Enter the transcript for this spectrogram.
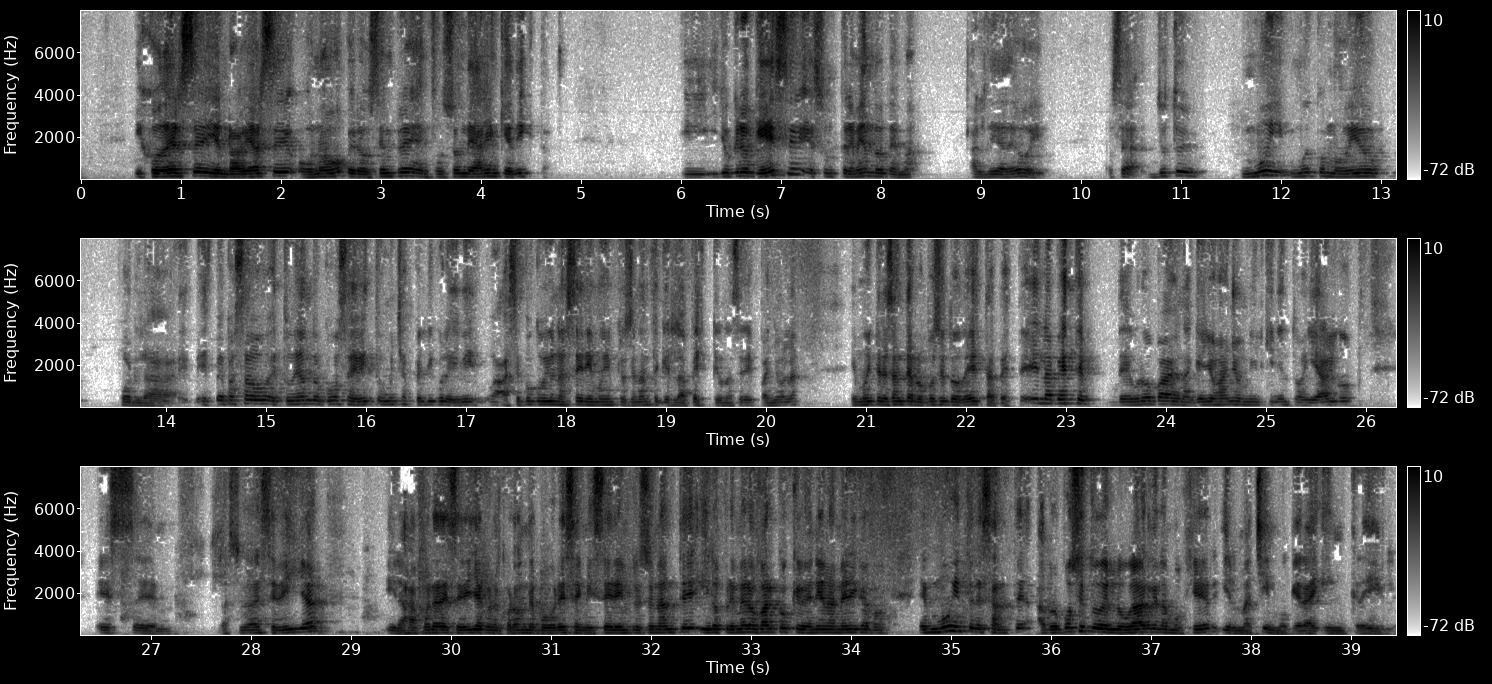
y joderse y enrabiarse o no, pero siempre en función de alguien que dicta. Y, yo creo que ese es un tremendo tema al día de hoy. O sea, yo estoy muy, muy conmovido por la... He pasado estudiando cosas, he visto muchas películas y hace poco vi una serie muy impresionante que es La Peste, una serie española, es muy interesante a propósito de esta peste. Es la peste de Europa en aquellos años 1500 y algo, es eh, la ciudad de Sevilla y las afueras de Sevilla con el cordón de pobreza y miseria impresionante y los primeros barcos que venían a América. Es muy interesante a propósito del lugar de la mujer y el machismo, que era increíble.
